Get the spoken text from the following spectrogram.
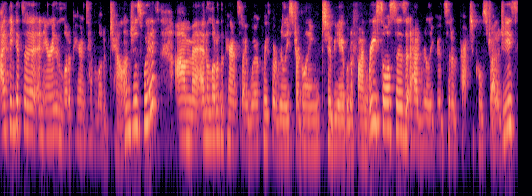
I think it's a, an area that a lot of parents have a lot of challenges with. Um, and a lot of the parents that I work with were really struggling to be able to find resources that had really good sort of practical strategies.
